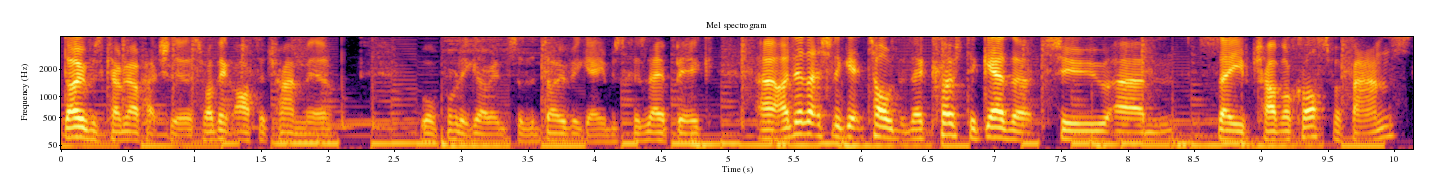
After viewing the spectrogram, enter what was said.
Dover's coming up actually, so I think after Tranmere we'll probably go into the Dover games because they're big. Uh, I did actually get told that they're close together to um, save travel costs for fans,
